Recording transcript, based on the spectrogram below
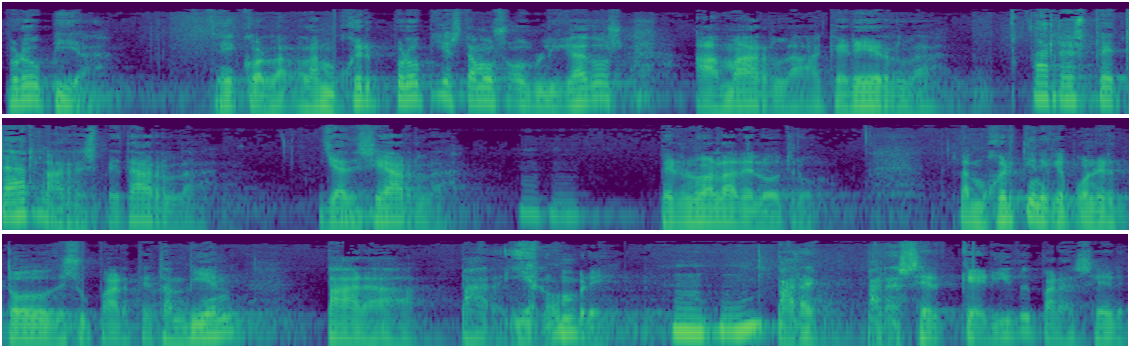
propia. ¿eh? Con la, mujer propia estamos obligados a amarla, a quererla. A respetarla. A respetarla y a desearla, pero no a la del otro. La mujer tiene que poner todo de su parte también para, para y el hombre, para, para, ser querido y para ser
